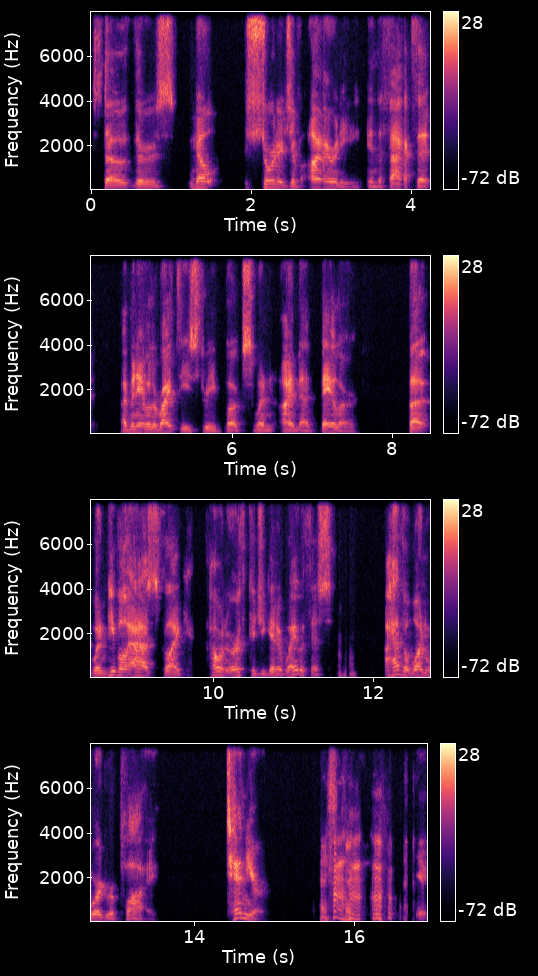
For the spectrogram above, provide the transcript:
So there's no shortage of irony in the fact that I've been able to write these three books when I'm at Baylor. But when people ask, like, how on earth could you get away with this? Mm-hmm. I have a one word reply tenure. you,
